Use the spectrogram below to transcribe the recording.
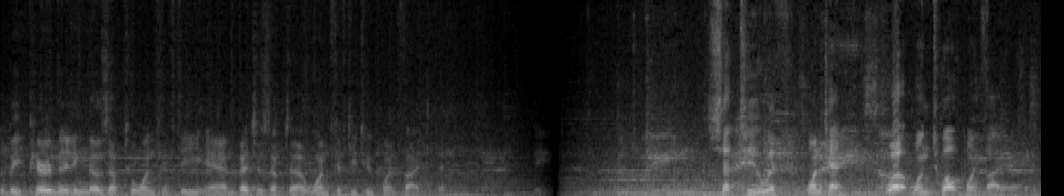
We'll be pyramiding those up to 150 and benches up to 152.5 today. Set two with 110. Well, 112.5.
